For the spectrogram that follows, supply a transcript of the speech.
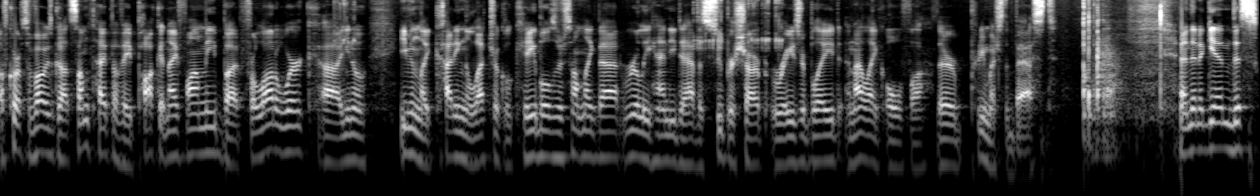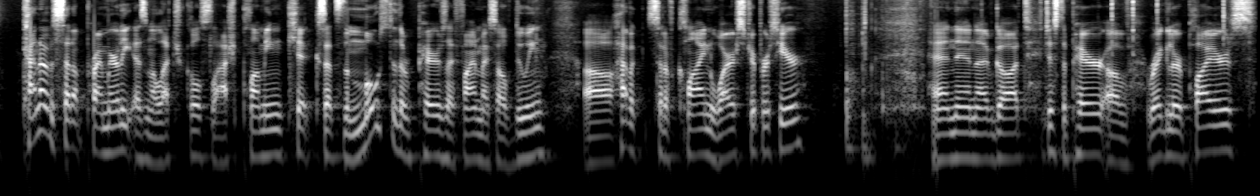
Of course, I've always got some type of a pocket knife on me, but for a lot of work, uh, you know, even like cutting electrical cables or something like that, really handy to have a super sharp razor blade. And I like Olfa. They're pretty much the best. And then again, this kind of set up primarily as an electrical slash plumbing kit because that's the most of the repairs I find myself doing. Uh, have a set of Klein wire strippers here. And then I've got just a pair of regular pliers.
